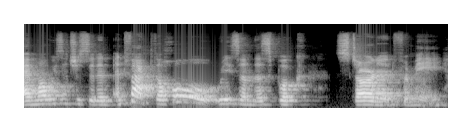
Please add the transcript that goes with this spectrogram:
I'm always interested in in fact the whole reason this book started for me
